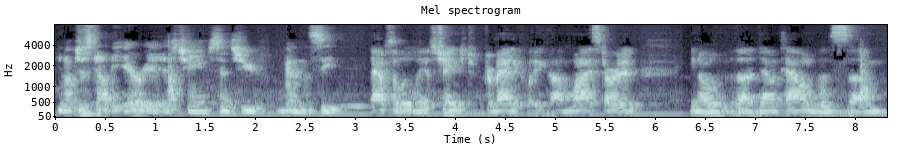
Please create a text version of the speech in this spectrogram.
you know just how the area has changed since you've been in the seat. Absolutely, it's changed dramatically. Um, when I started, you know, uh, downtown was um,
